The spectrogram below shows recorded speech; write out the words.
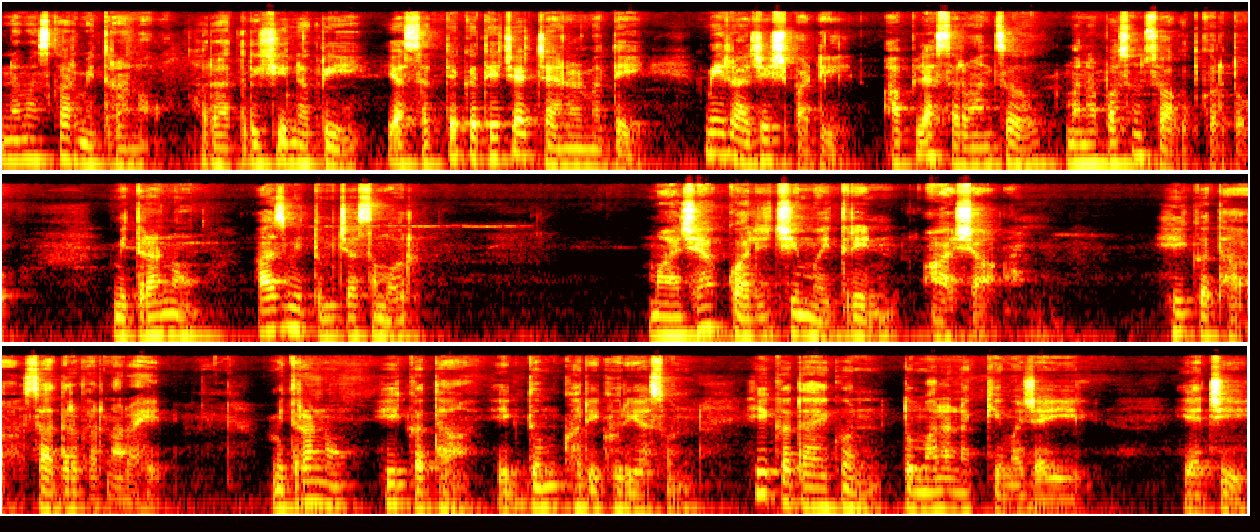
नमस्कार मित्रांनो रात्रीची नगरी या सत्यकथेच्या चॅनलमध्ये मी राजेश पाटील आपल्या सर्वांचं मनापासून स्वागत करतो. मित्रांनो आज मी तुमच्यासमोर माझ्या कॉलेजची मैत्रीण आशा ही कथा सादर करणार आहे. मित्रांनो ही कथा एकदम खरीखुरी असून ही कथा ऐकून तुम्हाला नक्की मजा येईल. याची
